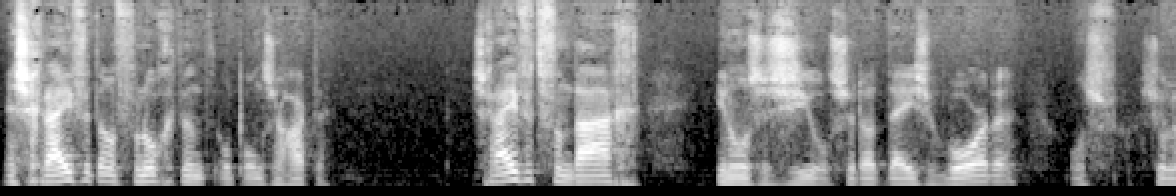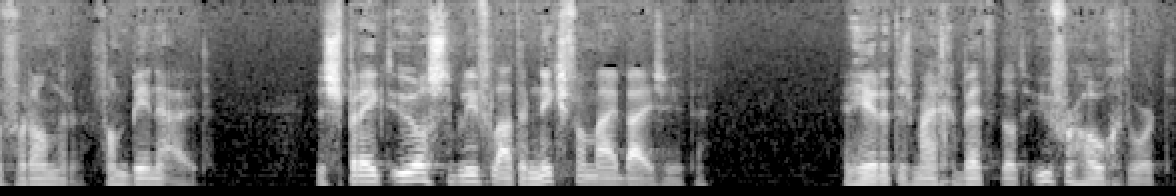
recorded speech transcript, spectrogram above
En schrijf het dan vanochtend op onze harten. Schrijf het vandaag in onze ziel, zodat deze woorden ons zullen veranderen van binnenuit. Dus spreekt u alstublieft, laat er niks van mij bij zitten. En Heer, het is mijn gebed dat u verhoogd wordt,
